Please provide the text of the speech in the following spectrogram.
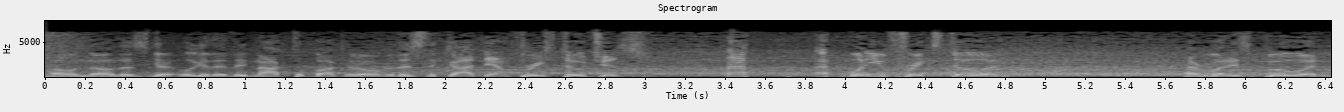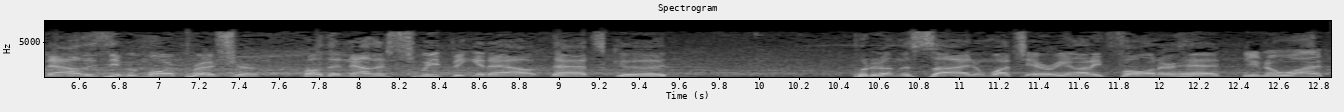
Oh no! This guy, look at that. They knocked the bucket over. This is the goddamn Three Stooges. what are you freaks doing? Everybody's booing. Now there's even more pressure. Oh, then now they're sweeping it out. That's good. Put it on the side and watch Ariani fall on her head. You know what?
